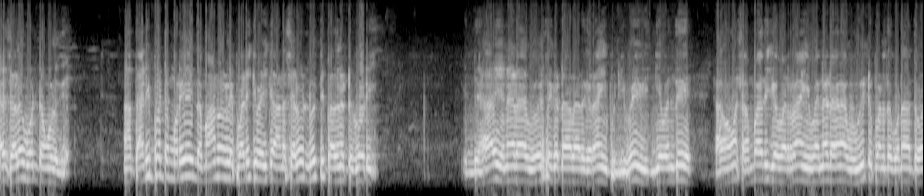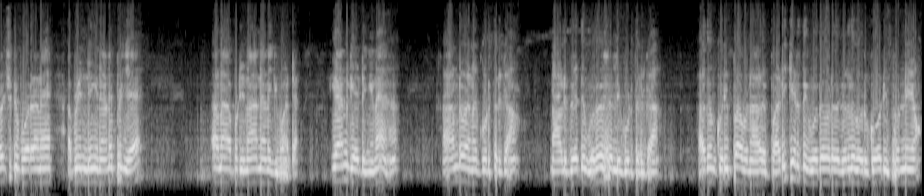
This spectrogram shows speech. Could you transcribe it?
அது செலவு பண்ணிட்டேன் உங்களுக்கு. நான் தனிப்பட்ட முறையில் இந்த மாணவர்களை படிக்க வைக்க ஆன செலவு நூற்றி பதினெட்டு கோடி. இந்த என்னடா விவசாய கட்டாளாக இருக்கிறான்? இப்போ நீ போய் இங்கே வந்து அவன் சம்பாதிக்க வர்றான் இவன் என்னடா வீட்டு பணத்தை கூட தொலைச்சிட்டு போகிறானே அப்படின்னு நீங்கள் நினைப்பீங்க. ஆனால் அப்படி நான் நினைக்க மாட்டேன். ஏன்னு கேட்டிங்கன்னா ஆண்டவன் எனக்கு கொடுத்துருக்கான். நாலு பேர்த்துக்கு உதவி சொல்லி கொடுத்துருக்கான். அதுவும் குறிப்பாக நாலு படிக்கிறதுக்கு உதவுறதுங்கிறது ஒரு கோடி புண்ணியம்.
